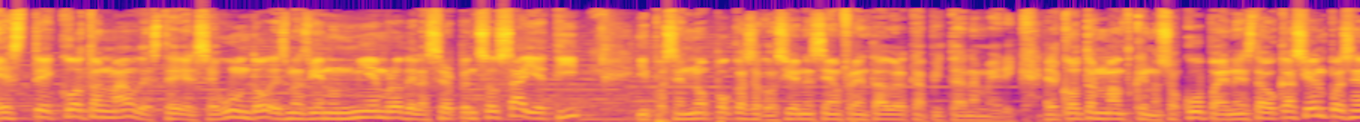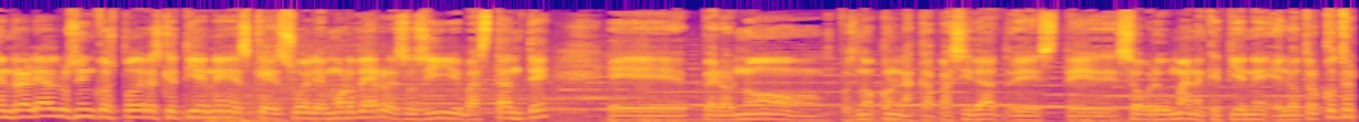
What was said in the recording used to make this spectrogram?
Este Cottonmouth, este el segundo, es más bien un miembro de la Serpent Society y pues en no pocas ocasiones se ha enfrentado al Capitán América. El Cottonmouth que nos ocupa en esta ocasión, pues en realidad los únicos poderes que tiene es que suele morder, eso sí, bastante, eh, pero no, pues no con la capacidad este, sobrehumana que tiene el otro Cottonmouth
